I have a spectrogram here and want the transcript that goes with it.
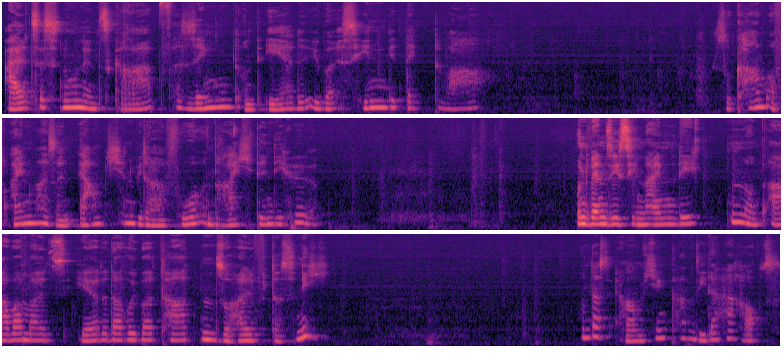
Als es nun ins Grab versenkt und Erde über es hingedeckt war, so kam auf einmal sein Ärmchen wieder hervor und reichte in die Höhe. Und wenn sie es hineinlegten und abermals Erde darüber taten, so half das nicht. Und das Ärmchen kam wieder heraus.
